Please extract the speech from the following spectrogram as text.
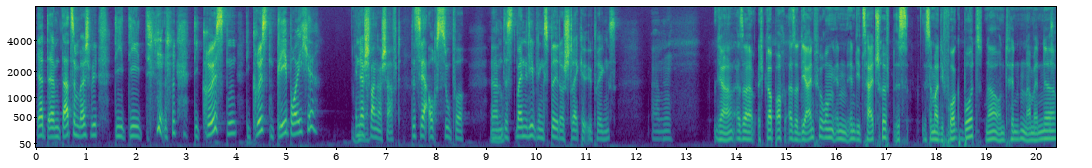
Ja, ähm, da zum Beispiel die, die, die größten, die größten Blähbäuche in der Schwangerschaft. Das wäre auch super. Ähm, ja. Das ist meine Lieblingsbilderstrecke übrigens. Ähm. Ja, also ich glaube auch, also die Einführung in, in die Zeitschrift ist ist immer die Vorgeburt, ne? Und hinten am Ende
